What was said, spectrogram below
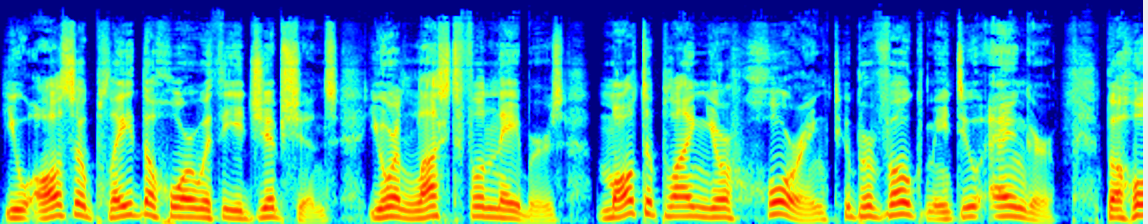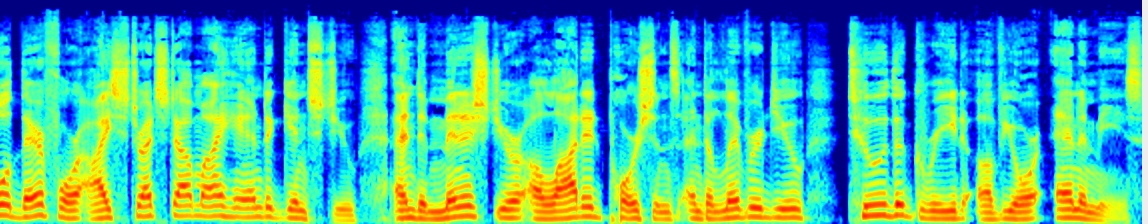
You also played the whore with the Egyptians, your lustful neighbors, multiplying your whoring to provoke me to anger. Behold, therefore, I stretched out my hand against you and diminished your allotted portions and delivered you to the greed of your enemies,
